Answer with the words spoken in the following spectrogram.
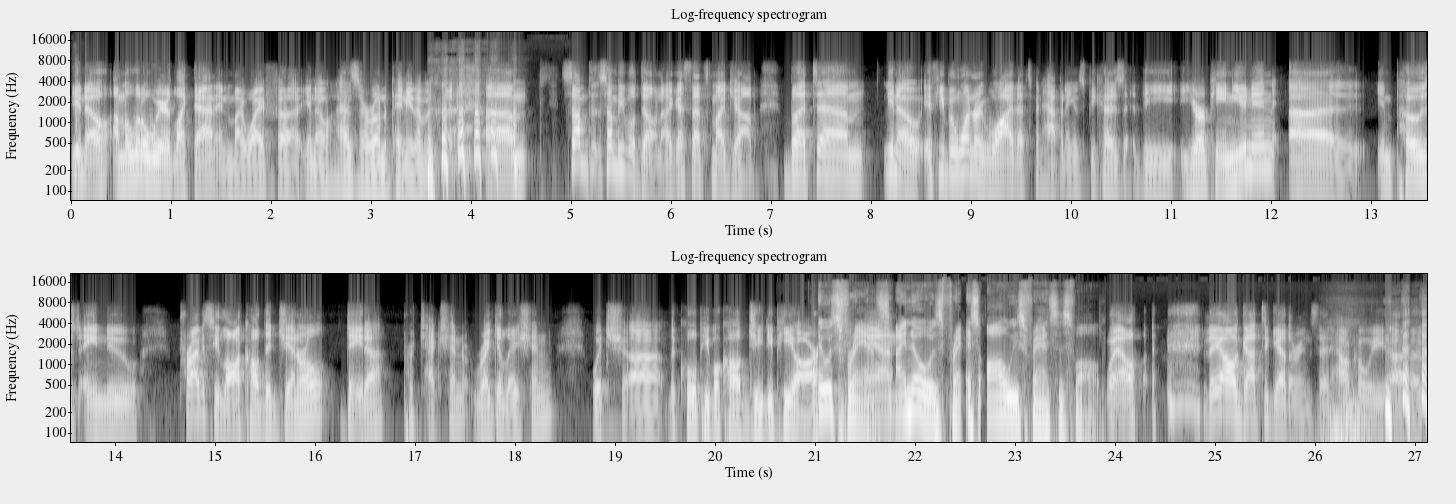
you know, I'm a little weird like that, and my wife, uh, you know, has her own opinion of it. But, um, some some people don't. I guess that's my job. But um, you know, if you've been wondering why that's been happening, it's because the European Union uh, imposed a new privacy law called the General Data Protection Regulation, which uh, the cool people called GDPR. It was France. And, I know it was France. It's always France's fault. Well, they all got together and said, "How can we uh,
